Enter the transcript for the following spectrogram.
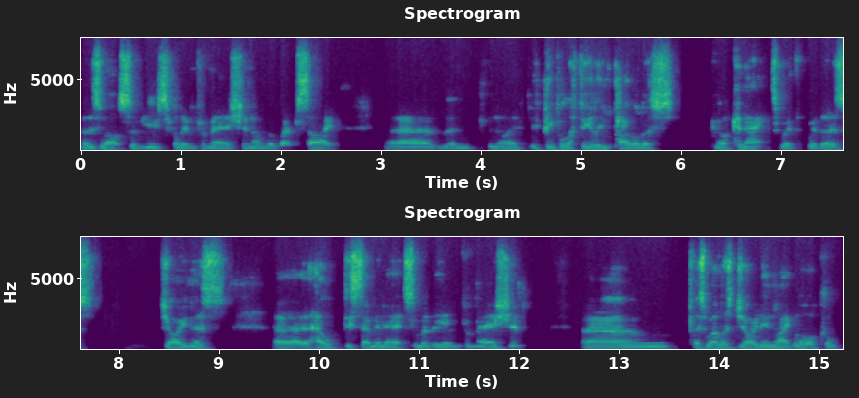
there's lots of useful information on the website. Um, and you know, if, if, people are feeling powerless, you know, connect with with us, join us, uh, help disseminate some of the information, um, as well as joining like local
